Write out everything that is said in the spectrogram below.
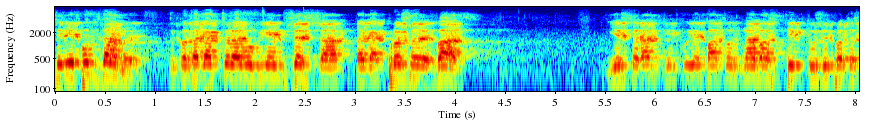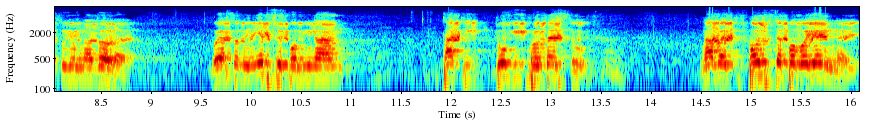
się nie poddamy. Tylko tak jak wczoraj mówiłem w Brzeszczach, tak jak proszę Was, jeszcze raz dziękuję patrząc na Was, tych, którzy protestują na dole. Bo ja sobie nie przypominam takich długich protestów, nawet w Polsce powojennej,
